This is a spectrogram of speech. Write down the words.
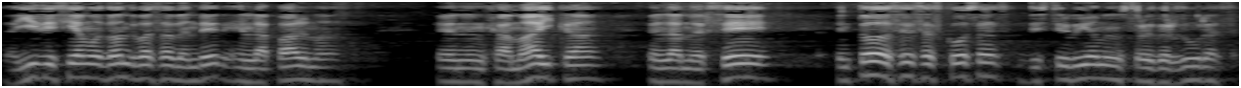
Allí decíamos, ¿dónde vas a vender? En La Palma, en Jamaica, en La Merced, en todas esas cosas distribuíamos nuestras verduras.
